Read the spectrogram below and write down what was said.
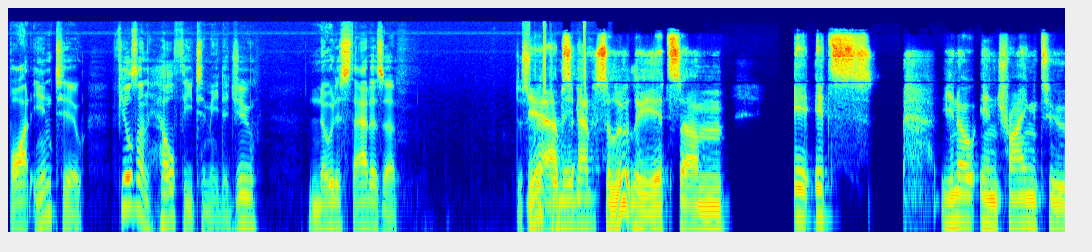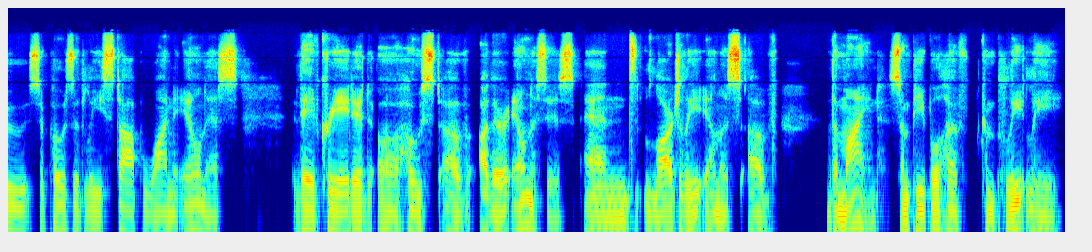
bought into feels unhealthy to me did you notice that as a descriptor? Yeah, ab- absolutely. It's um, it, it's you know, in trying to supposedly stop one illness, they've created a host of other illnesses and largely illness of the mind. Some people have completely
